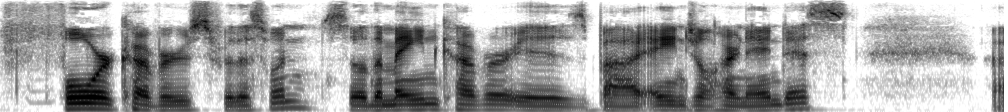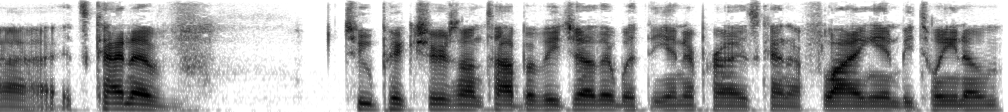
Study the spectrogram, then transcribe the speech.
four covers for this one. So the main cover is by Angel Hernandez. Uh, it's kind of two pictures on top of each other with the Enterprise kind of flying in between them.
